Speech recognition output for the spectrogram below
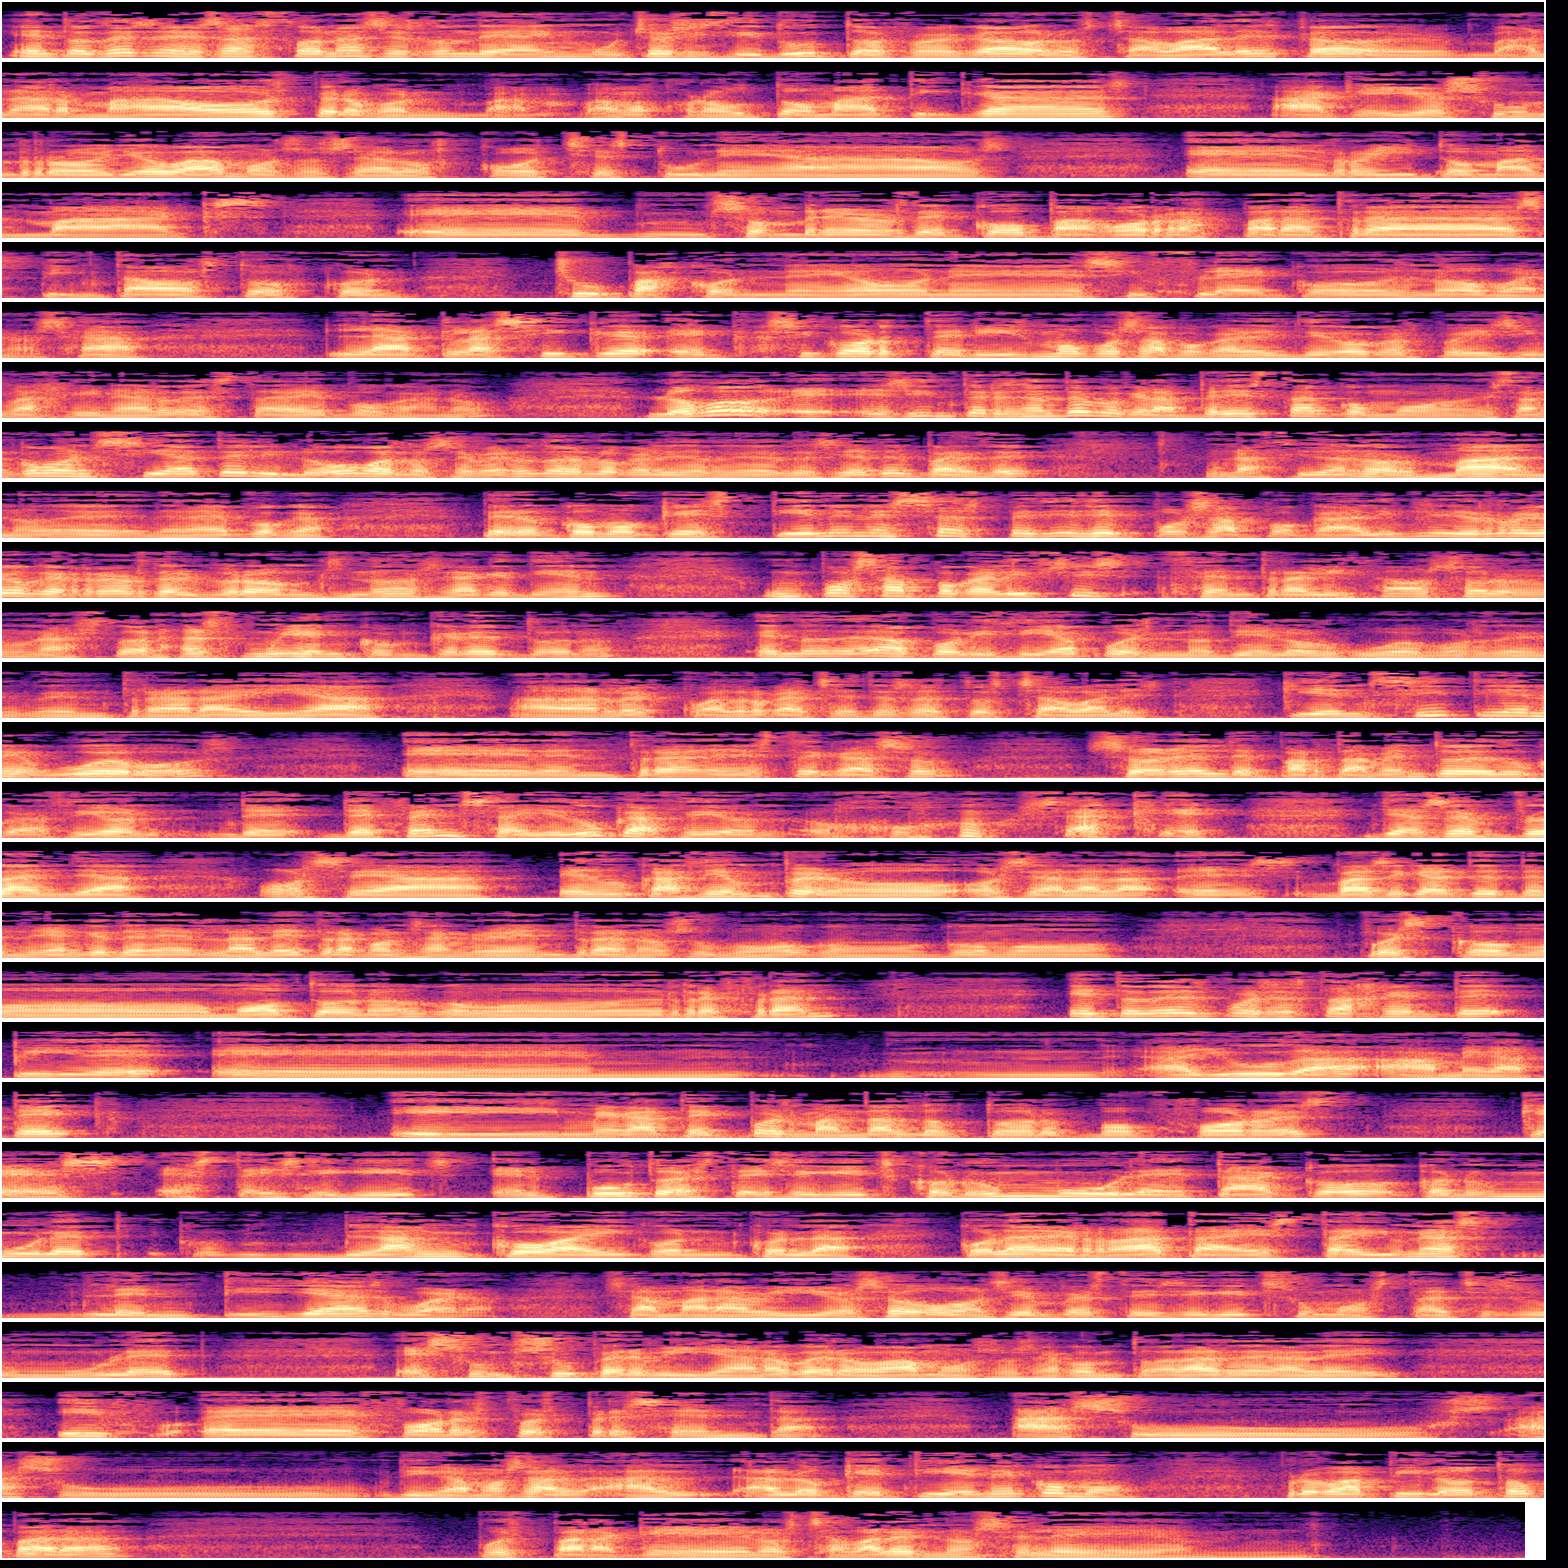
Entonces en esas zonas es donde hay muchos institutos, porque claro, los chavales, claro, van armados, pero con, vamos, con automáticas, aquello es un rollo, vamos, o sea, los coches tuneados, el rollito Mad Max, eh, sombreros de copa, gorras para atrás, pintados todos con chupas con neones y flecos, ¿no? Bueno, o sea, la clásica, el clásico horterismo pues apocalíptico que os podéis imaginar de esta época, ¿no? Luego eh, es interesante porque la peli está como, están como en Seattle y luego cuando se ven otras localizaciones de Seattle parece una ciudad normal, ¿no? De, la época. Pero como que tienen esa especie de posapocalipsis, rollo guerreros del Bronx, ¿no? O sea que tienen un posapocalipsis centralizado solo en unas zonas muy en concreto, ¿no? En donde la policía pues no tiene los huevos de, entrar ahí a, a darles cuatro cachetes a estos chavales. Quien sí tiene huevos eh, de entrar en este caso son el Departamento de Educación, de Defensa y Educación, ojo, o sea que ya es en plan ya, o sea, educación, pero, o sea, la, es, básicamente tendrían que tener la letra con sangre entra, ¿no? Supongo, como, como, pues como moto, ¿no? Como refrán. Entonces, pues esta gente pide eh, ayuda a Megatech y Megatech pues manda al doctor Bob Forrest que es Stacy Gitch, el puto Stacy Gitch, con un muletaco, con un mulet blanco ahí, con, con la cola de rata esta y unas lentillas, bueno, o sea, maravilloso, como siempre Stacy Gitch, su mostacho, su mulet, es un super villano, pero vamos, o sea, con todas las de la ley. Y eh, Forrest pues presenta a sus, a su, digamos, a, a lo que tiene como prueba piloto para, pues para que los chavales no se le,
